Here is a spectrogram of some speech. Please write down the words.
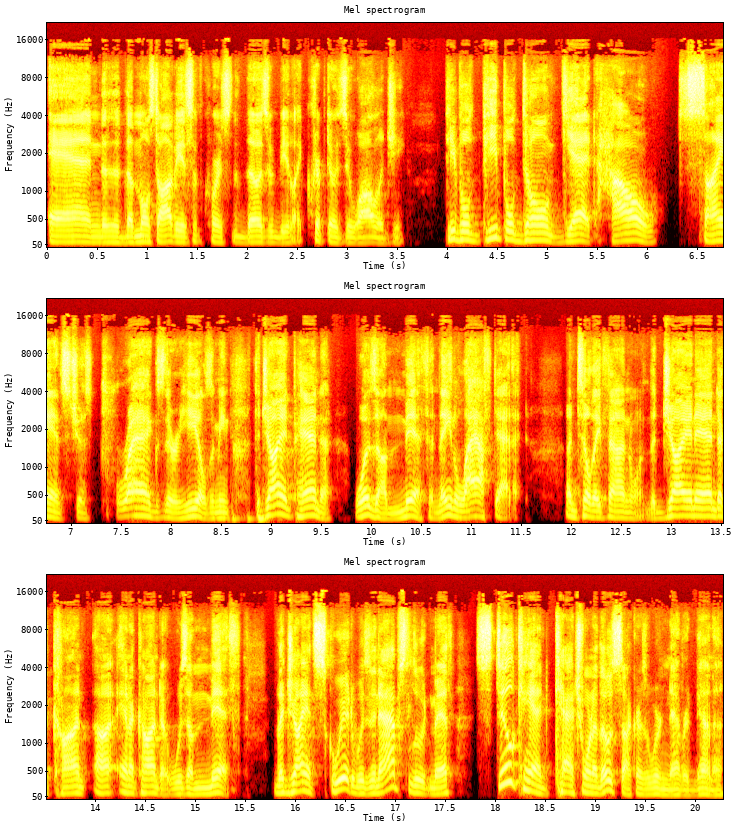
And the, most obvious, of course, those would be like cryptozoology. People people don't get how science just drags their heels. I mean, the giant panda was a myth, and they laughed at it until they found one. The giant uh, anaconda was a myth. The giant squid was an absolute myth. Still can't catch one of those suckers. We're never gonna.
